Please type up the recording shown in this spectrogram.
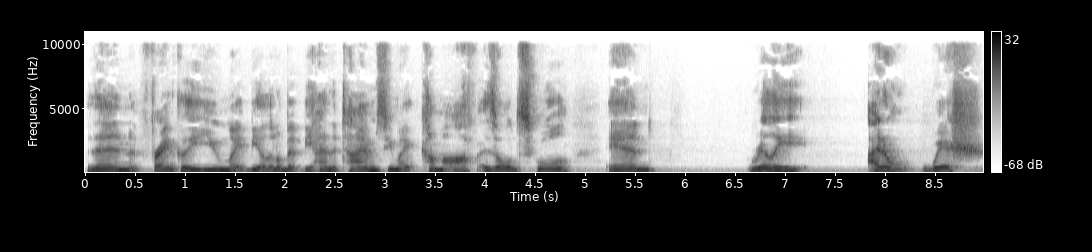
then frankly, you might be a little bit behind the times. You might come off as old school. And really, I don't wish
